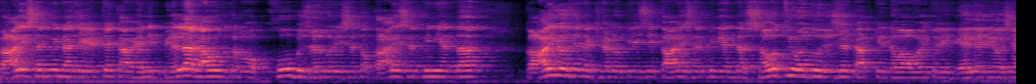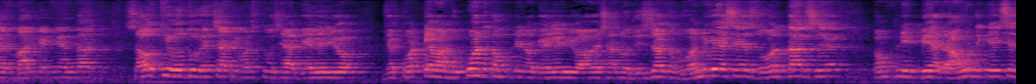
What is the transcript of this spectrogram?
કાળી શરમીના જે એટેક આવે, એની પહેલા રાઉન્ડ કરવો ખૂબ જરૂરી છે. તો કાળી શરમીની અંદર કાળીઓ જેને ખેડૂત કહે છે, કાળી શરમીની અંદર સૌથી વધુ રિઝલ્ટ આપતી દવા હોય તો એ ગેલેરીઓ છે. આજ માર્કેટની અંદર સૌથી વધુ વેચાતી વસ્તુ છે આ ગેલેરીઓ જે કોટેવા ડુપોન્ટ કંપનીનો ગેલેરીઓ આવે છે. આનું રિઝલ્ટ વન વે છે, જોરદાર છે. કંપની બે રાઉન્ડ કહે છે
